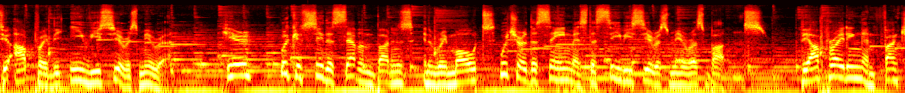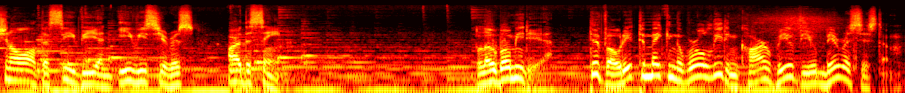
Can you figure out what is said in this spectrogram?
to operate the EV series mirror. Here, we could see the 7 buttons in the remote which are the same as the CV series mirror's buttons. The operating and functional of the CV and EV series are the same. Global Media, devoted to making the world-leading car rear view mirror system.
